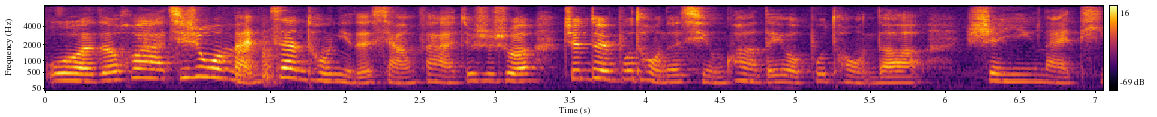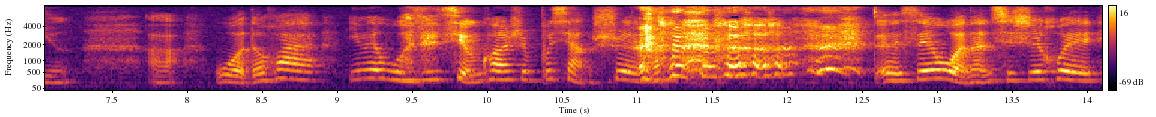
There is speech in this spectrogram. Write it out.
我的话，其实我蛮赞同你的想法，就是说针对不同的情况得有不同的声音来听。啊，我的话，因为我的情况是不想睡嘛，对，所以我呢，其实会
